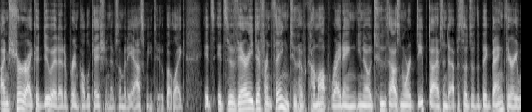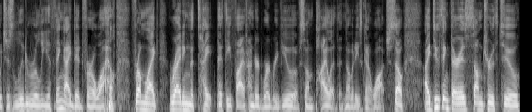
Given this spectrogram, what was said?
I'm sure I could do it at a print publication if somebody asked me to, but like it's it's a very different thing to have come up writing, you know, 2000 word deep dives into episodes of The Big Bang Theory, which is literally a thing I did for a while, from like writing the tight pithy 500 word review of some pilot that nobody's going to watch. So, I do think there is some truth to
